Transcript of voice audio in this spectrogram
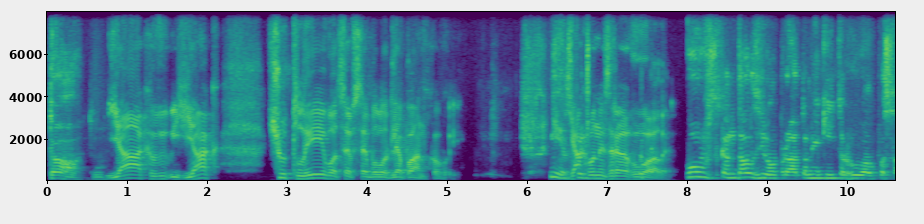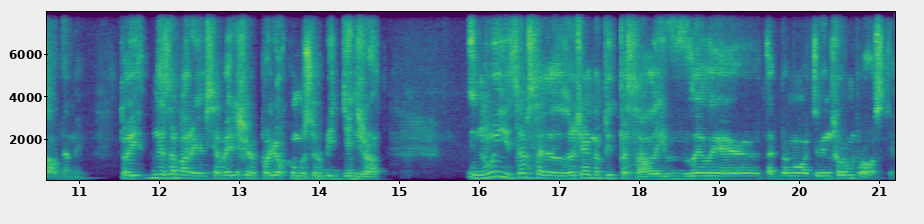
так. Як, як чутливо це все було для банкової? Ні, Як спочатку вони зреагували? був скандал з його братом, який торгував посадами. Той не забарився, вирішив по легкому зробити деньжат. Ну і це все, звичайно, підписали і влили, так би мовити, в інформпростір.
